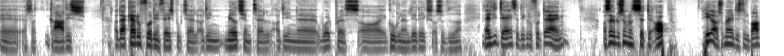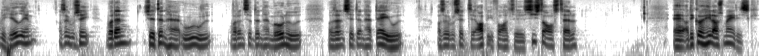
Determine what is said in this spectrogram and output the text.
uh, altså gratis. Og der kan du få din Facebook-tal, og din MailChimp-tal, og din uh, WordPress, og Google Analytics osv. Alle de data, det kan du få derind. Og så kan du simpelthen sætte det op, helt automatisk, så det bare bliver hævet ind, og så kan du se, hvordan ser den her uge ud, hvordan ser den her måned ud, hvordan ser den her dag ud, og så kan du sætte det op i forhold til sidste års tal. Og det går helt automatisk.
